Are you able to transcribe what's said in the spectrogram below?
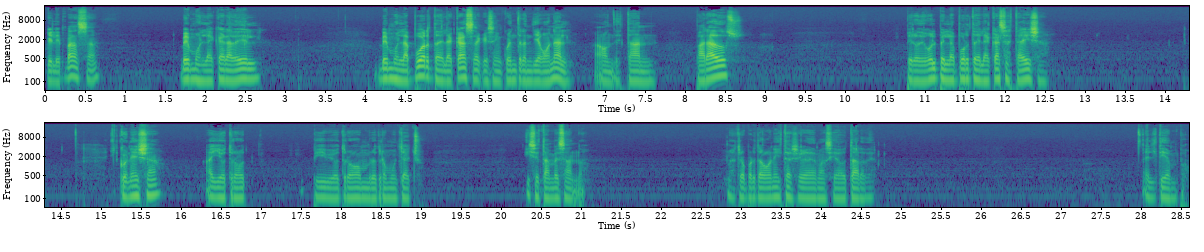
que le pasa, vemos la cara de él Vemos la puerta de la casa que se encuentra en diagonal, a donde están parados. Pero de golpe en la puerta de la casa está ella. Y con ella hay otro pibe, otro hombre, otro muchacho. Y se están besando. Nuestro protagonista llega demasiado tarde. El tiempo.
